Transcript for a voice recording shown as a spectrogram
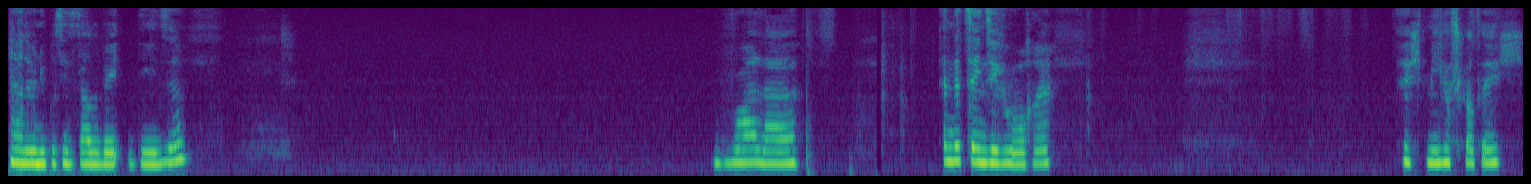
En dan doen we nu precies hetzelfde bij deze. Voilà. En dit zijn ze geworden. Echt mega schattig.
